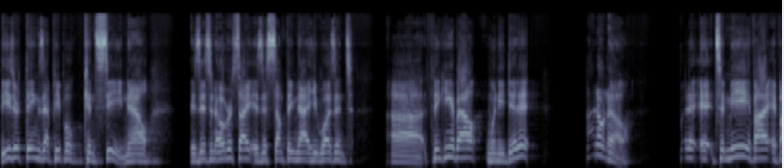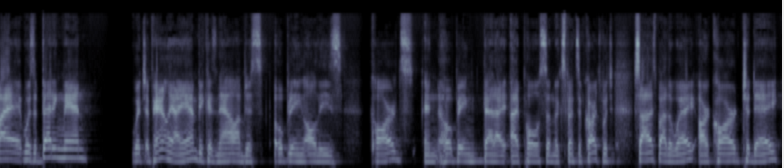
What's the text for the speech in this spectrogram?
These are things that people can see. Now, is this an oversight? Is this something that he wasn't uh, thinking about when he did it? I don't know. But it, it, to me, if I if I was a betting man, which apparently I am because now I'm just opening all these cards and hoping that I, I pull some expensive cards, which Silas, by the way, our card today,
